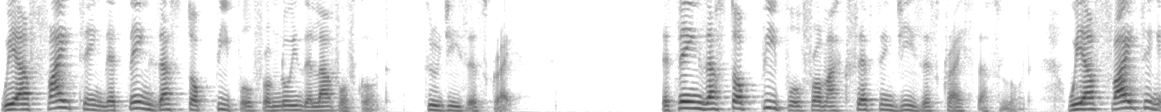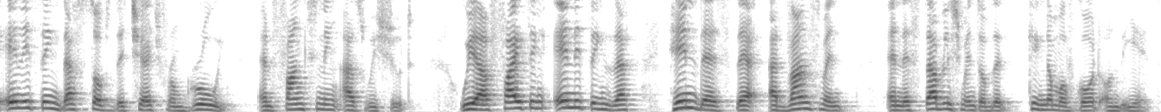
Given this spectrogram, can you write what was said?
We are fighting the things that stop people from knowing the love of God through Jesus Christ. The things that stop people from accepting Jesus Christ as Lord. We are fighting anything that stops the church from growing and functioning as we should. We are fighting anything that hinders the advancement and establishment of the kingdom of God on the earth.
